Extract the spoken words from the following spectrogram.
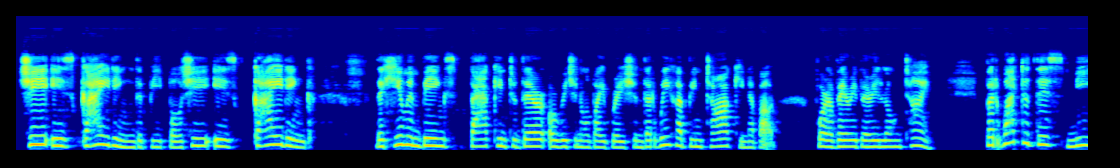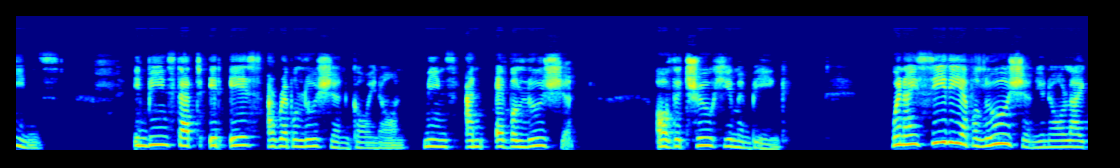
She is guiding the people. She is guiding the human beings back into their original vibration that we have been talking about for a very, very long time. But what do this means? It means that it is a revolution going on, means an evolution of the true human being. When I see the evolution, you know, like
